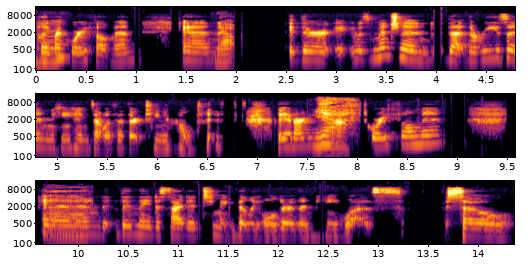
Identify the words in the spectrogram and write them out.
played by Mhm. Corey Feldman. And Yep. There, it was mentioned that the reason he hangs out with a 13 year old is they had already Yeah. cast Corey Feldman. Uh. And then they decided to make Billy older than he was. So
